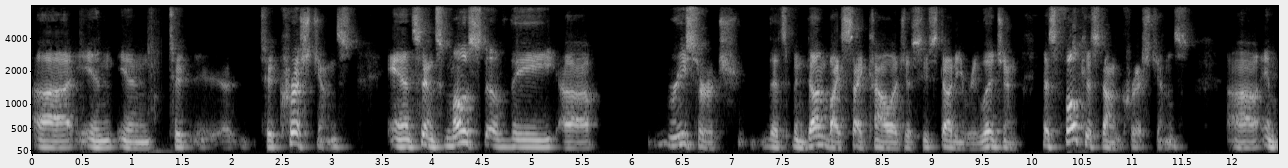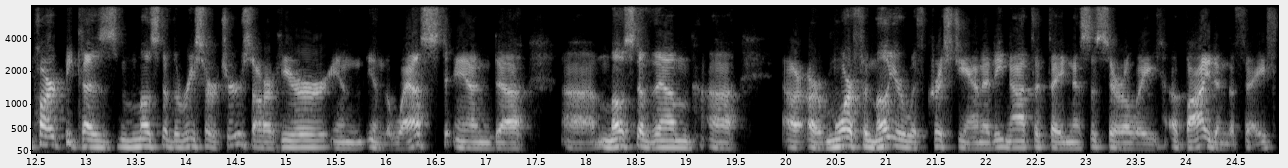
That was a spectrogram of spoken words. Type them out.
uh, in in to to Christians. And since most of the uh, research that's been done by psychologists who study religion has focused on Christians, uh, in part because most of the researchers are here in in the West, and uh, uh, most of them uh, are, are more familiar with Christianity, not that they necessarily abide in the faith,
